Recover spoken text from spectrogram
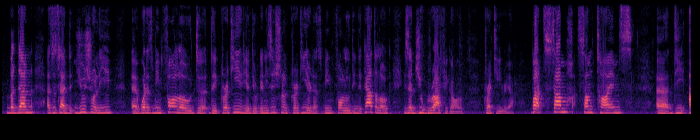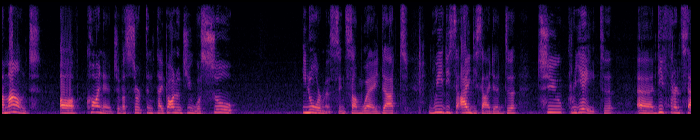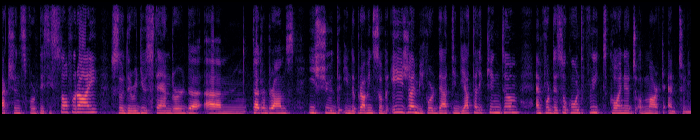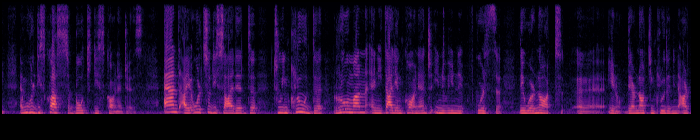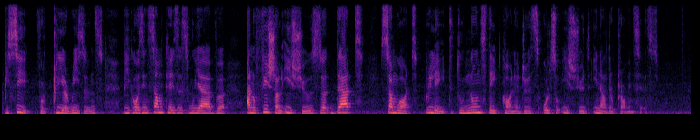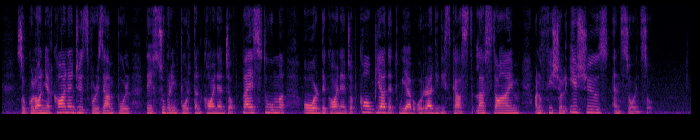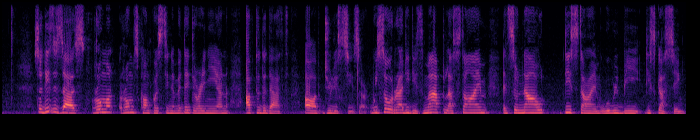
But then, as I said, usually uh, what has been followed, uh, the criteria, the organizational criteria that's been followed in the catalog is a geographical criteria. But some, sometimes uh, the amount of coinage of a certain typology was so enormous in some way that we I decided to create uh, different sections for the cistophori, so the reduced standard um, tetradrachms issued in the province of Asia and before that in the Attalic Kingdom, and for the so-called fleet coinage of Mark Antony. And we will discuss both these coinages. And I also decided to include Roman and Italian coinage in, in of course, they were not, uh, you know, they are not included in RPC for clear reasons, because in some cases we have uh, unofficial issues that somewhat relate to non-state coinages also issued in other provinces. So colonial coinages, for example, the super important coinage of Paestum or the coinage of Copia that we have already discussed last time, unofficial issues, and so and so. So this is us Roman, Rome's conquest in the Mediterranean up to the death of Julius Caesar. We saw already this map last time, and so now this time we will be discussing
